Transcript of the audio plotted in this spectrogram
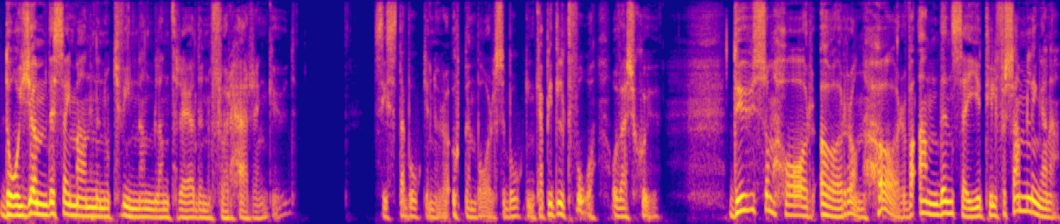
Då gömde sig mannen och kvinnan bland träden för Herren Gud. Sista boken nu då, Uppenbarelseboken kapitel 2 och vers 7. Du som har öron, hör vad Anden säger till församlingarna.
